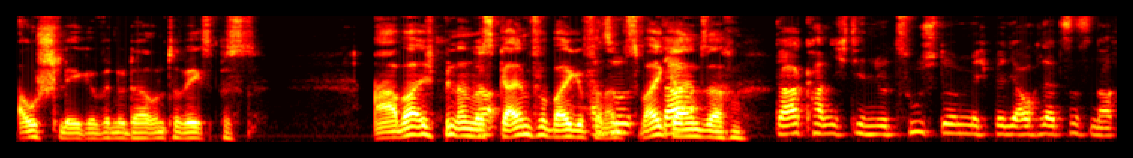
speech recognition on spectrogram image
Ausschläge, wenn du da unterwegs bist. Aber ich bin an was Ja. Geilem vorbeigefahren, Also an zwei da- geilen Sachen. Da kann ich dir nur zustimmen. Ich bin ja auch letztens nach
